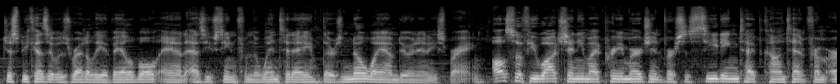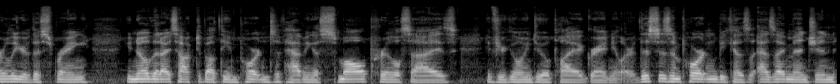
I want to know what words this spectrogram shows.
just because it was readily available and as you've seen from the wind today, there's no way I'm doing any spraying. Also, if you watched any of my pre-emergent versus seeding type content from earlier this spring, you know that I talked about the importance of having a small prill size if you're going to apply a granular. This is important because as I mentioned,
